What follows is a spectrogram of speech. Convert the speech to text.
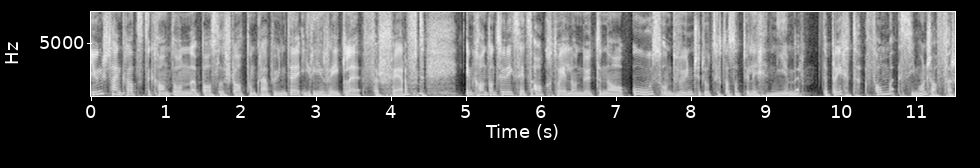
Jüngst haben gerade der Kanton Basel-Stadt und Graubünden ihre Regeln verschärft. Im Kanton Zürich sieht es aktuell noch nicht danach aus und wünschen tut sich das natürlich niemand. Der Bericht von Simon Schaffer.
